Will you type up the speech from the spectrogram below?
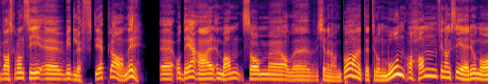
Hva skal man si eh, vidløftige planer. Eh, og det er en mann som eh, alle kjenner navnet på. Han heter Trond Moen, og han finansierer jo nå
